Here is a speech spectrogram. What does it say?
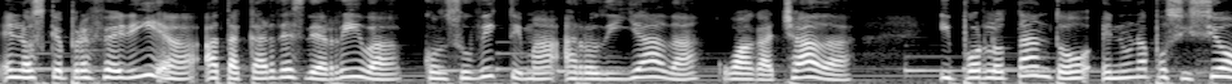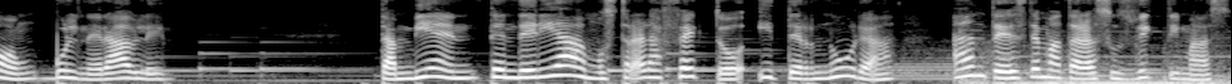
en los que prefería atacar desde arriba con su víctima arrodillada o agachada y por lo tanto en una posición vulnerable. También tendería a mostrar afecto y ternura antes de matar a sus víctimas.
